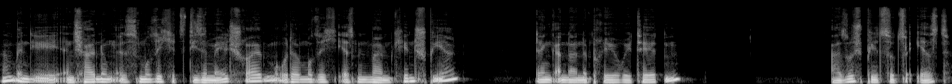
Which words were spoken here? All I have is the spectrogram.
Wenn die Entscheidung ist, muss ich jetzt diese Mail schreiben oder muss ich erst mit meinem Kind spielen? Denk an deine Prioritäten. Also spielst du zuerst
